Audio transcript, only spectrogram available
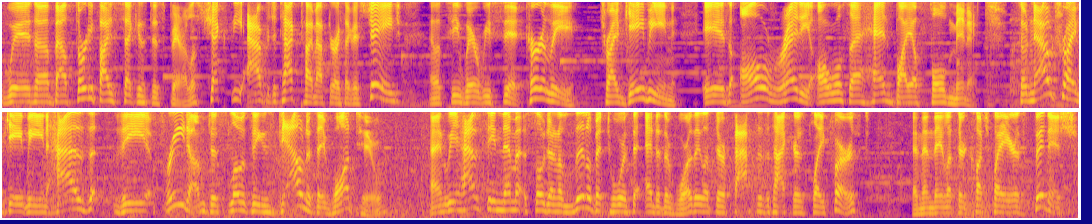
with about 35 seconds to spare. Let's check the average attack time after our second exchange, and let's see where we sit. Currently, Tribe Gaming is already almost ahead by a full minute. So now Tribe Gaming has the freedom to slow things down if they want to. And we have seen them slow down a little bit towards the end of the war. They let their fastest attackers play first, and then they let their clutch players finish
